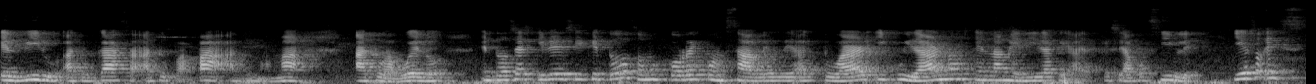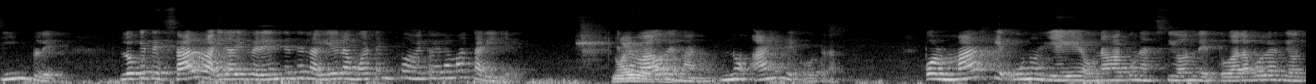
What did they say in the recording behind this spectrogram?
el virus a tu casa, a tu papá, a tu mamá, a tu abuelo, entonces quiere decir que todos somos corresponsables de actuar y cuidarnos en la medida que, sea posible. Y eso es simple. Lo que te salva y la diferencia entre la vida y la muerte en este momento es la mascarilla. No el lavado de, de manos. No hay de otra. Por más que uno llegue a una vacunación de toda la población,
